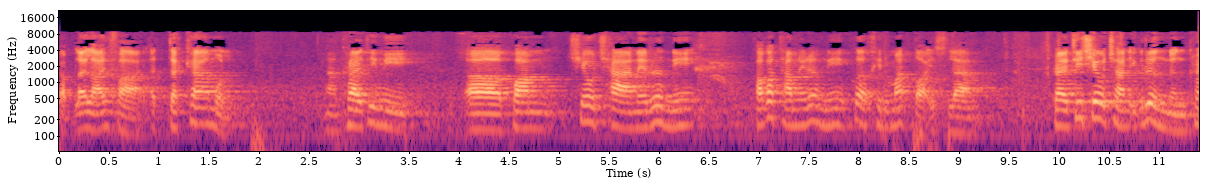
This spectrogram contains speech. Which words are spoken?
กับหลาย ๆ ฝ่ายอัจจะฆ่าหมดใครที่มีความเชี่ยวชาญในเรื่องนี้เขาก็ทำในเรื่องนี้เพื่อคิดมัดต่ออิสลาม ใครที่เชี่ยวชาญอีกเรื่องหนึ่ง ใคร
